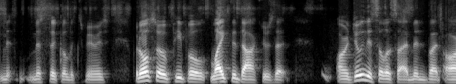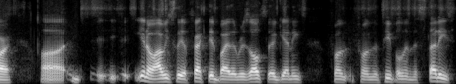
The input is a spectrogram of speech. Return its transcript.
my- mystical experience, but also people like the doctors that aren't doing the psilocybin but are uh, you know obviously affected by the results they're getting from from the people in the studies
